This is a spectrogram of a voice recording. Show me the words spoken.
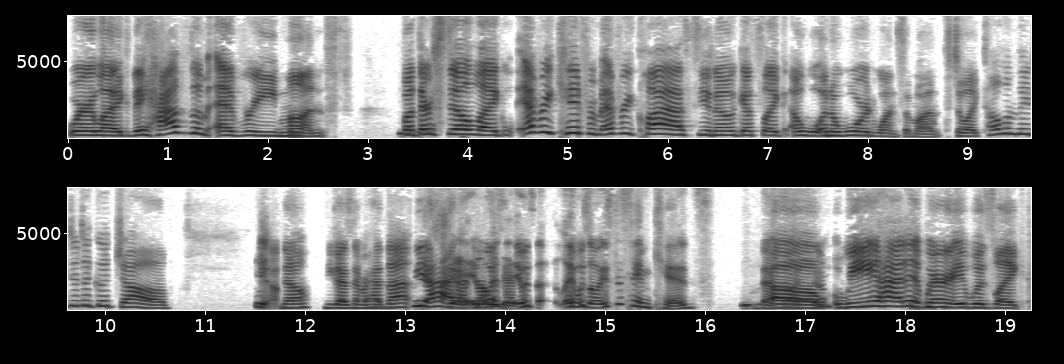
where like they have them every month but they're still like every kid from every class you know gets like a, an award once a month to like tell them they did a good job Yeah. no you guys never had that Yeah, Yeah, it no, we was did. it was it was always the same kids. That got oh them. we had it where it was like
